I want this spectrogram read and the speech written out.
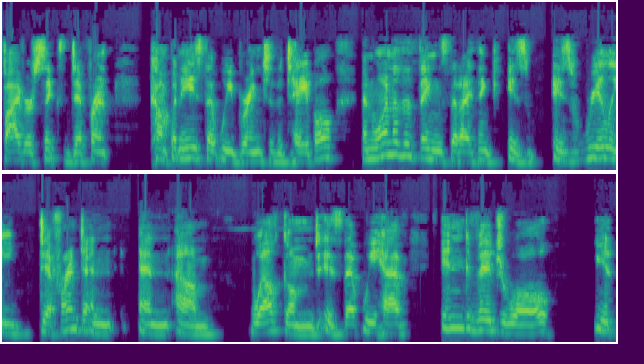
five or six different companies that we bring to the table. And one of the things that I think is, is really different and, and, um, welcomed is that we have individual you know,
